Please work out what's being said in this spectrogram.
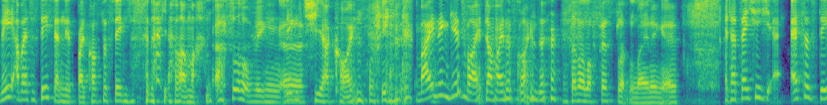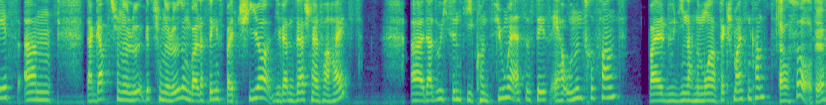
Nee, aber SSDs werden jetzt bald kosten, deswegen müssen wir da Java machen. Ach so, wegen, Wegen äh, Chia Coin. wegen Mining geht weiter, meine Freunde. dann auch noch Festplattenmining, ey. Tatsächlich, SSDs, ähm, da gab's schon eine, gibt's schon eine Lösung, weil das Ding ist bei Chia, die werden sehr schnell verheizt. Äh, dadurch sind die Consumer-SSDs eher uninteressant, weil du die nach einem Monat wegschmeißen kannst. Ach so, okay.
